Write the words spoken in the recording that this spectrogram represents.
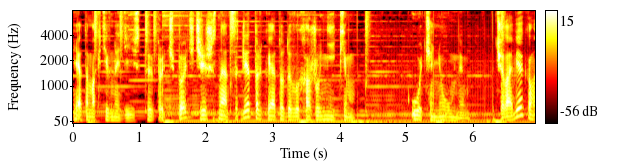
Я там активно действую и прочее, прочее. Через 16 лет только я оттуда выхожу неким очень умным человеком,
